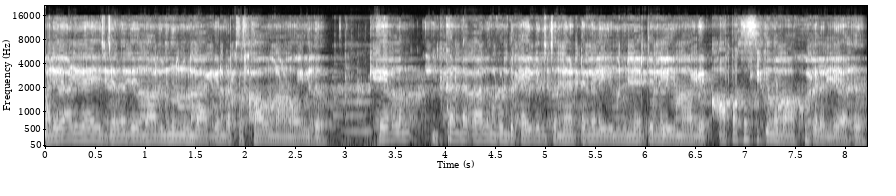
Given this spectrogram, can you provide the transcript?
മലയാളിയായ ജനനേതാവിൽ നിന്നുണ്ടാകേണ്ട പ്രസ്താവമാണോ ഇത്? കേരളം ഇക്കണ്ട കാലം കൊണ്ട് കൈവരിച്ച നേട്ടങ്ങളെയും മുന്നേറ്റങ്ങളെയും ആകെ അപഹസിക്കുന്ന വാക്കുകളല്ലേ അത്?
